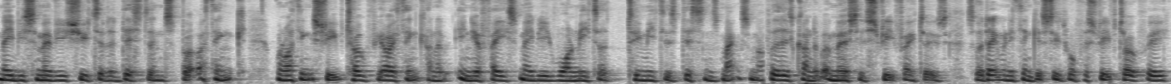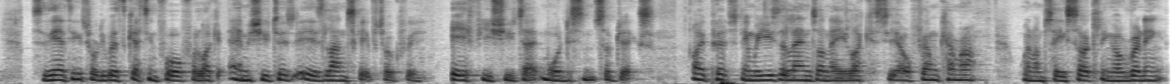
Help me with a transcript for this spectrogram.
maybe some of you shoot at a distance, but I think when I think street photography, I think kind of in your face, maybe one meter, two meters distance maximum for those kind of immersive street photos. So I don't really think it's suitable for street photography. So the only thing it's probably worth getting for for Leica M shooters is landscape photography if you shoot at more distant subjects. I personally will use the lens on a Leica CL film camera when I'm say cycling or running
